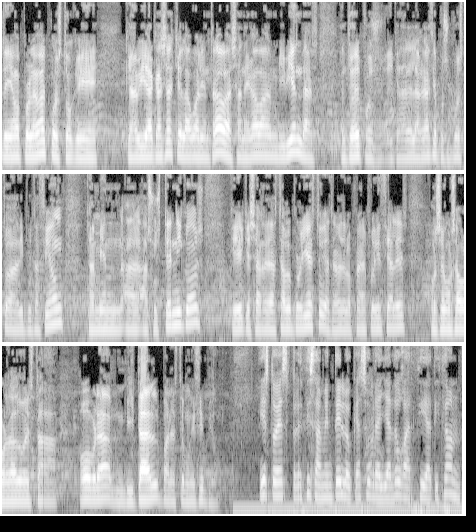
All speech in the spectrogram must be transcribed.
Teníamos problemas puesto que, había casas que el agua entraba, se anegaban viviendas. Entonces, pues hay que darle las gracias, por supuesto, a la Diputación, también a, sus técnicos, que, que se ha redactado el proyecto y a través de los planes provinciales, pues hemos abordado esta obra vital para este municipio. Y esto es precisamente lo que ha subrayado García Tizón.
